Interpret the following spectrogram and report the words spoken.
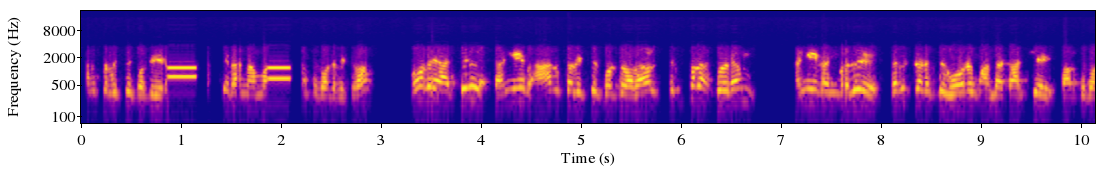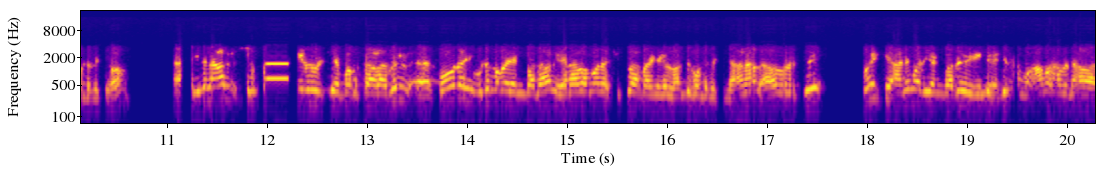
ஆர்ப்பரித்து கொண்டிருக்கிறோம் நம்ம பார்த்துக் கொண்டிருக்கிறோம். கோதை தண்ணீர் ஆரம்பித்து கொட்டுவதால் திருப்பரப்பூரம் தண்ணீர் என்பது பெருக்கெடுத்து ஓடும் அந்த காட்சியை பார்த்துக் கொண்டிருக்கிறோம். இதனால் சுற்றுலா நீர்வீழ்ச்சியை பொறுத்த அளவில் கோடை விடுமுறை என்பதால் ஏராளமான சுற்றுலா பயணிகள் வந்து கொண்டிருக்கின்றன ஆனால் அவர்களுக்கு குறித்த அனுமதி என்பது இன்றைய தினம் ஆவணமாக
